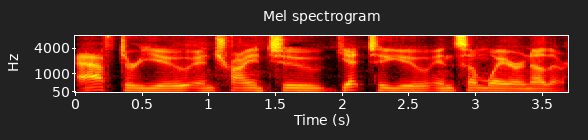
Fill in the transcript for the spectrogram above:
after you and trying to get to you in some way or another.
